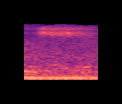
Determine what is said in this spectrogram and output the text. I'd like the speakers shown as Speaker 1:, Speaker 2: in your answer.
Speaker 1: this.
